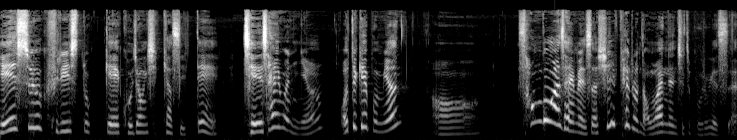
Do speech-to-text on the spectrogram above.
예수 그리스도께 고정시켰을 때 제 삶은요, 어떻게 보면, 어, 성공한 삶에서 실패로 넘어왔는지도 모르겠어요.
